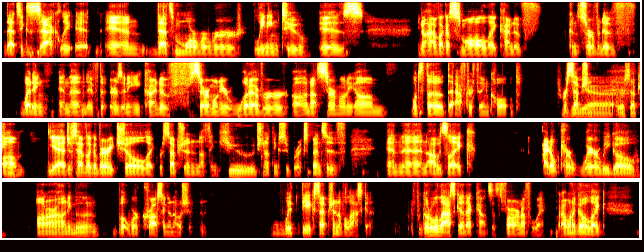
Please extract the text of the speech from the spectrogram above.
that's exactly it. And that's more where we're leaning to is, you know, have like a small, like kind of conservative wedding. And then if there's any kind of ceremony or whatever, uh not ceremony, um, what's the the after thing called? Reception. The, uh, reception. Um, yeah, just have like a very chill like reception, nothing huge, nothing super expensive. And then I was like, I don't care where we go on our honeymoon, but we're crossing an ocean, with the exception of Alaska. If we go to Alaska, that counts. It's far enough away. But I want to go like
